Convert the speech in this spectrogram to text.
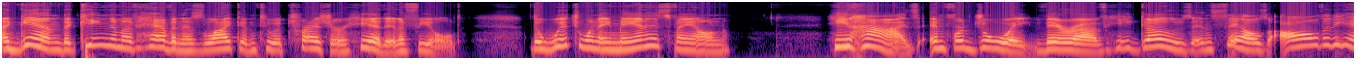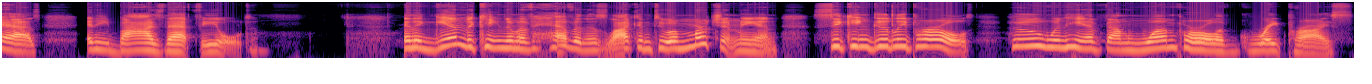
Again, the kingdom of heaven is likened to a treasure hid in a field, the which when a man has found, he hides, and for joy thereof he goes and sells all that he has, and he buys that field. And again, the kingdom of heaven is likened to a merchantman seeking goodly pearls, who, when he had found one pearl of great price,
